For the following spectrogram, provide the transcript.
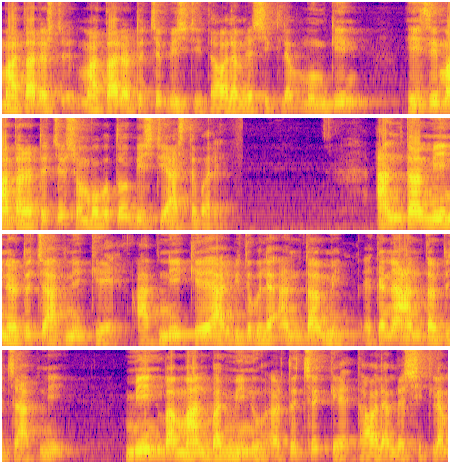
মাতার মাতার অর্থ হচ্ছে বৃষ্টি। তাহলে আমরা শিখলাম মুমকিন হিজি মাতার অর্থ হচ্ছে সম্ভবত বৃষ্টি আসতে পারে। আন্তা মিন অর্থ হচ্ছে আপনি কে? আপনি কে আরবিতে বলে আন্তা মিন। এখানে আন্তা হচ্ছে আপনি, মিন বা মান বা মিনু অর্থ হচ্ছে কে? তাহলে আমরা শিখলাম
